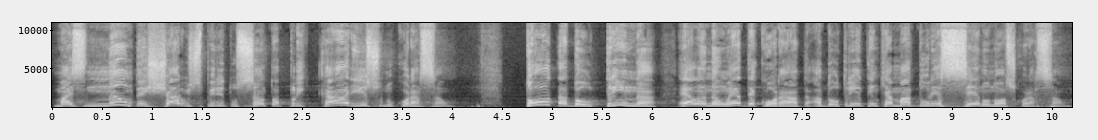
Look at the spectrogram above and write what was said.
mas não deixar o Espírito Santo aplicar isso no coração toda doutrina, ela não é decorada. A doutrina tem que amadurecer no nosso coração.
